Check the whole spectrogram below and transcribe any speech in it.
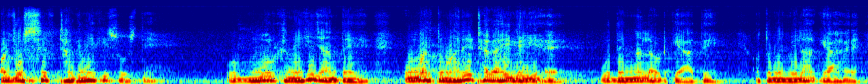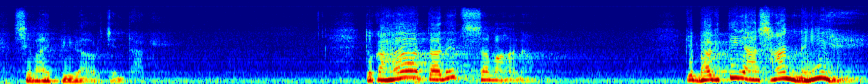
और जो सिर्फ़ ठगने की सोचते हैं, वो मूर्ख नहीं जानते हैं। उम्र तुम्हारी ठगाई गई है, वो दिन न लौट के आते और तुम्हें मिला क्या है सिवाय पीड़ा और चिंता के। तो कहा तदित समानम कि भक्ति आसान नहीं है।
